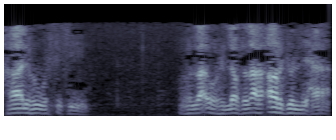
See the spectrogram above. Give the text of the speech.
خالفوا المشركين. وفي اللفظ الآخر أرجوا اللحى.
